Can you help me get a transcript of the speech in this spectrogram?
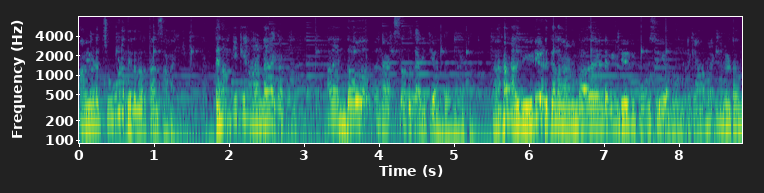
അവയുടെ ചൂട് നിലനിർത്താൻ സഹായിക്കും. നോക്കി ആണ്ടാനെ കണ്ടോ? അതെന്തോ നട്ട്സ് അത് കഴിക്കാൻ തോന്നുന്നു കേട്ടോ. അത് വീഡിയോ എടുക്കുന്ന കാണുമ്പോൾ അത് വീഡിയോയ്ക്ക് പോസ്റ്റ് ചെയ്യാൻ തോന്നുന്നുണ്ട് ക്യാമറയ്ക്ക് വേണ്ടിയിട്ട് അത്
